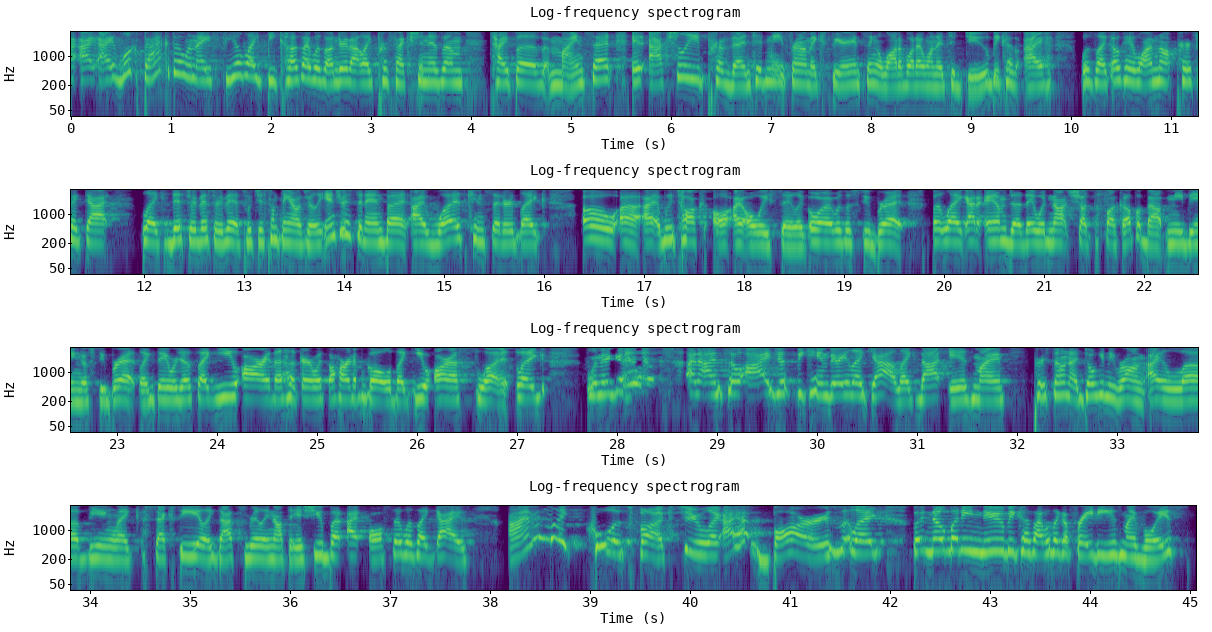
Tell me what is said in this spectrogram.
I, I, look back though and I feel like because I was under that like perfectionism type of mindset, it actually prevented me from experiencing a lot of what I wanted to do because I was like, okay, well, I'm not perfect at like this or this or this, which is something I was really interested in. But I was considered like, oh, uh, I, we talk, I always say like, oh, I was a soubrette. But like at AMDA, they would not shut the fuck up about me being a soubrette. Like they were just like, you are the hooker with the heart of gold. Like you are a slut. Like when it, and, and so I just became very like, yeah, like that is my persona. Don't get me wrong. I love being like sexy. Like that's really not the issue. But I also was like, guys, I'm like cool as fuck too. Like I have bars, like, but nobody knew because I was like afraid to use my voice.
